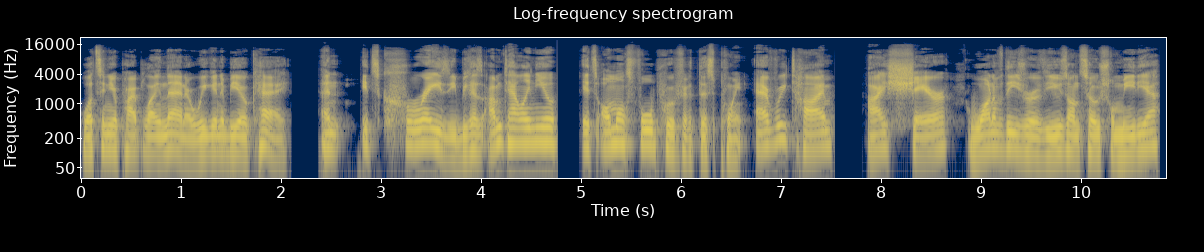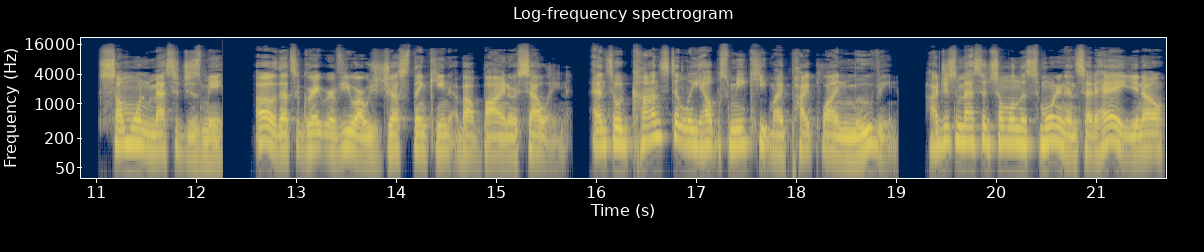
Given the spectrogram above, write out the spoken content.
what's in your pipeline then? Are we going to be okay? And it's crazy because I'm telling you, it's almost foolproof at this point. Every time I share one of these reviews on social media, someone messages me, Oh, that's a great review. I was just thinking about buying or selling. And so it constantly helps me keep my pipeline moving. I just messaged someone this morning and said, Hey, you know,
